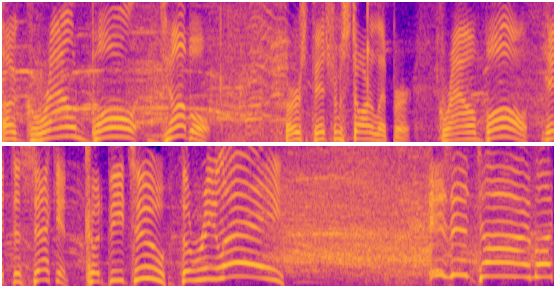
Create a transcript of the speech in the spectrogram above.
a ground ball double. First pitch from Starlipper. Ground ball hit to second. Could be two. The relay is in time. A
